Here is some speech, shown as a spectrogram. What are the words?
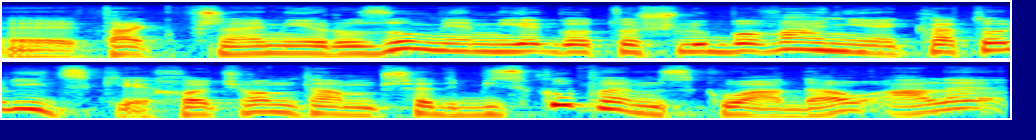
e, tak przynajmniej rozumiem jego to ślubowanie katolickie, choć on tam przed biskupem składał, ale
